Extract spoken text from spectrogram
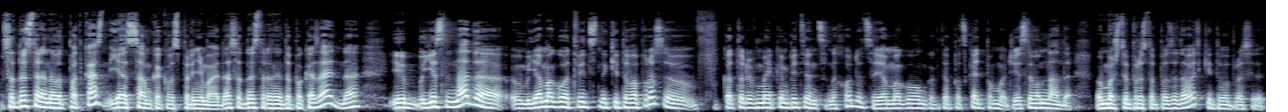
С одной стороны, вот подкаст, я сам как воспринимаю, да, с одной стороны, это показать, да, и если надо, я могу ответить на какие-то вопросы, в- которые в моей компетенции находятся, я могу вам как-то подсказать, помочь. Если вам надо, вы можете просто позадавать какие-то вопросы,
